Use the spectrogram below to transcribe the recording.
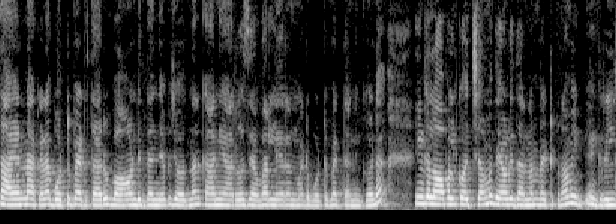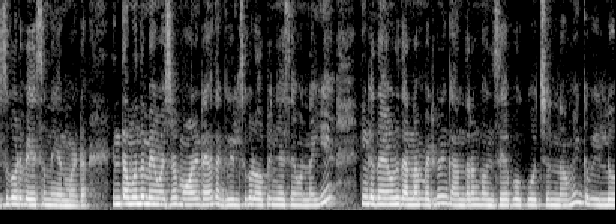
సాయి అన్న అక్కడ బొట్టు పెడతారు బాగుండిద్ది అని చెప్పి చెబుతున్నారు. కానీ ఆ రోజు ఎవరు లేరనమాట బొట్టు పెట్టడానికి కూడా. ఇంకా లోపలికి వచ్చాము దేవుడికి దండం పెట్టుకున్నాం ఈ గ్రిల్స్ కూడా వేసి ఉన్నాయి అనమాట ఇంతకుముందు మేము వచ్చినప్పుడు మార్నింగ్ టైం అయితే ఆ గ్రిల్స్ కూడా ఓపెన్ చేసే ఉన్నాయి. ఇంకా దేవుడికి దండం పెట్టుకుని ఇంకా అందరం కొంతసేపు కూర్చున్నాము. ఇంకా వీళ్ళు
